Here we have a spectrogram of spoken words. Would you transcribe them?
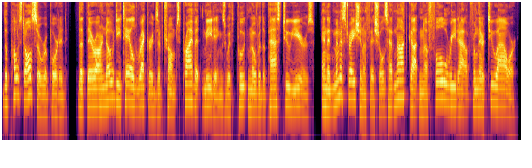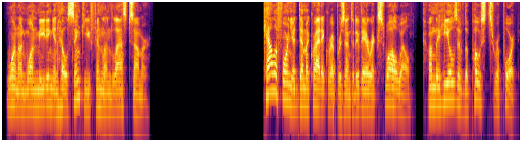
The Post also reported that there are no detailed records of Trump's private meetings with Putin over the past two years, and administration officials have not gotten a full readout from their two-hour, one-on-one meeting in Helsinki, Finland last summer. California Democratic Representative Eric Swalwell, on the heels of the Post's report,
